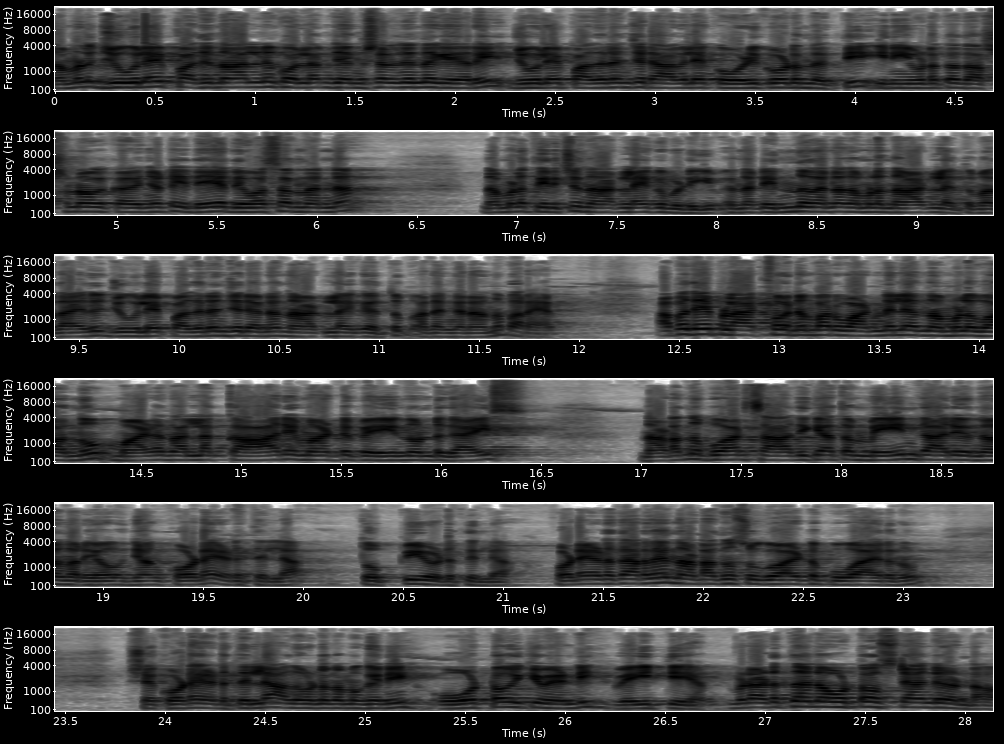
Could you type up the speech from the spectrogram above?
നമ്മൾ ജൂലൈ പതിനാലിന് കൊല്ലം ജംഗ്ഷനിൽ നിന്ന് കയറി ജൂലൈ പതിനഞ്ച് രാവിലെ കോഴിക്കോട് നിന്ന് എത്തി. ഇനി ഇവിടുത്തെ ദർശനമൊക്കെ കഴിഞ്ഞിട്ട് ഇതേ ദിവസം തന്നെ നമ്മൾ തിരിച്ച് നാട്ടിലേക്ക് പിടിക്കും. എന്നിട്ട് ഇന്ന് തന്നെ നമ്മൾ നാട്ടിലെത്തും. അതായത് ജൂലൈ പതിനഞ്ചിന് തന്നെ നാട്ടിലേക്ക് എത്തും. അതെങ്ങനെയാണെന്ന് പറയാം. അപ്പോൾ ഇതേ പ്ലാറ്റ്ഫോം നമ്പർ വണ്ണിൽ നമ്മൾ വന്നു. മഴ നല്ല കാര്യമായിട്ട് പെയ്യുന്നുണ്ട് ഗൈസ് നടന്നു പോകാൻ സാധിക്കാത്ത മെയിൻ കാര്യം എന്താണെന്നറിയോ? ഞാൻ കുട എടുത്തില്ല. തൊപ്പിയും എടുത്തില്ല. കുട എടുത്തായിരുന്നേ നടന്ന് സുഖമായിട്ട് പോകായിരുന്നു പക്ഷെ കുട എടുത്തില്ല. അതുകൊണ്ട് നമുക്കിനി ഓട്ടോയ്ക്ക് വേണ്ടി വെയിറ്റ് ചെയ്യാം. ഇവിടെ അടുത്ത് തന്നെ ഓട്ടോ സ്റ്റാൻഡ് കണ്ടോ?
